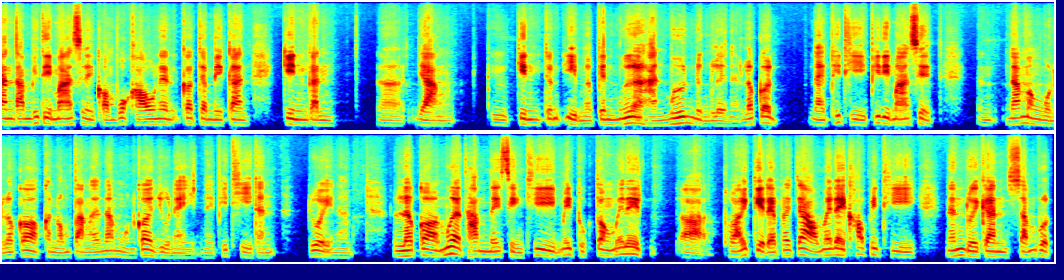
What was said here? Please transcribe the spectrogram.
การทำพิธีมหาสนิทของพวกเขาเนี่ยก็จะมีการกินกันออย่างคือกินจนอิ่มเป็นมื้ออาหารมื้อหนึ่งเลยนะแล้วก็ในพิธีพิธีมหาสนิท น้ำองุ่นแล้วก็ขนมปังและน้ำองุ่นก็อยู่ในในพิธีนั้นด้วยนะแล้วก็เมื่อทำในสิ่งที่ไม่ถูกต้องไม่ได้อ่าถวายเกียรติแด่พระเจ้าไม่ได้เข้าพิธี นั้นโดยการสำรวจ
